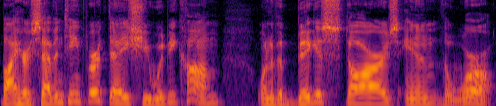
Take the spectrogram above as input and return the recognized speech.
By her 17th birthday, she would become one of the biggest stars in the world.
